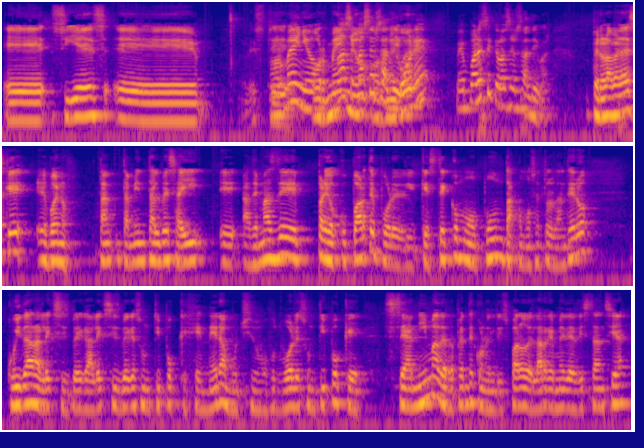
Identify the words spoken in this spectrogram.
eh, si es... Eh, este, Ormeño. Ormeño, va, a ser- va a ser Ormegón. Saldívar, ¿eh? Me parece que va a ser Saldívar. Pero la verdad es que, eh, bueno, tam- también tal vez ahí, eh, además de preocuparte por el que esté como punta, como centro delantero, cuidar a Alexis Vega. Alexis Vega es un tipo que genera muchísimo fútbol, es un tipo que se anima de repente con el disparo de larga y media distancia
